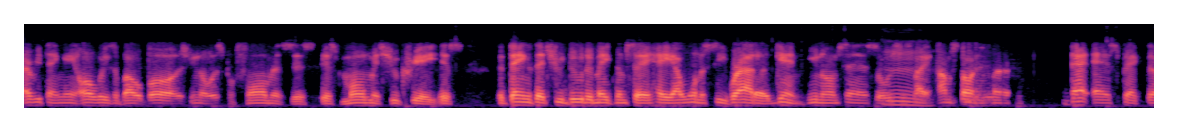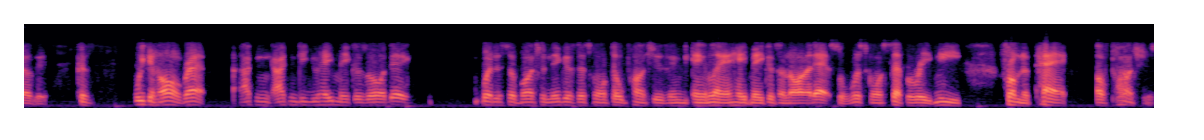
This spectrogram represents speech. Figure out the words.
everything ain't always about bars. You know, it's performance, it's it's moments you create, it's the things that you do to make them say, "Hey, I want to see Ryder again." You know what I'm saying? So it's mm. just like I'm starting to learn that aspect of it because we can all rap. I can I can give you haymakers all day, but it's a bunch of niggas that's gonna throw punches and, and land haymakers and all of that. So what's gonna separate me from the pack of punches?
